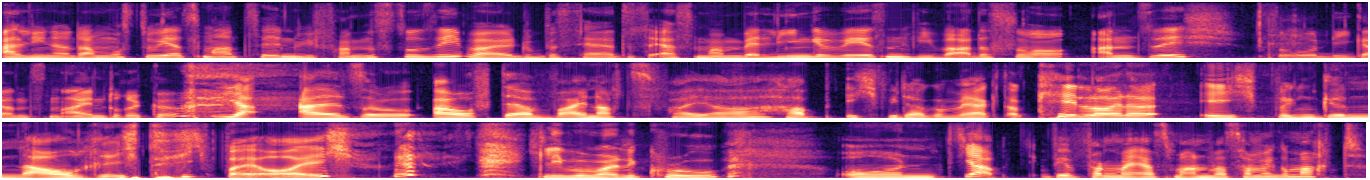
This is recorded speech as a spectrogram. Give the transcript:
Alina, da musst du jetzt mal erzählen, wie fandest du sie? Weil du bist ja das erste Mal in Berlin gewesen. Wie war das so an sich? So die ganzen Eindrücke? Ja, also auf der Weihnachtsfeier habe ich wieder gemerkt, okay Leute, ich bin genau richtig bei euch. ich liebe meine Crew. Und ja, wir fangen mal erstmal an. Was haben wir gemacht?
